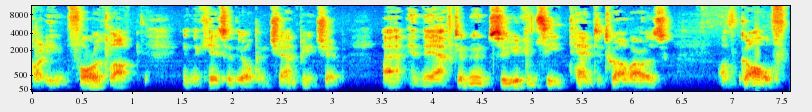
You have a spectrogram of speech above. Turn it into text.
or even four o'clock in the case of the Open Championship uh, in the afternoon. So you can see 10 to 12 hours of golf.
